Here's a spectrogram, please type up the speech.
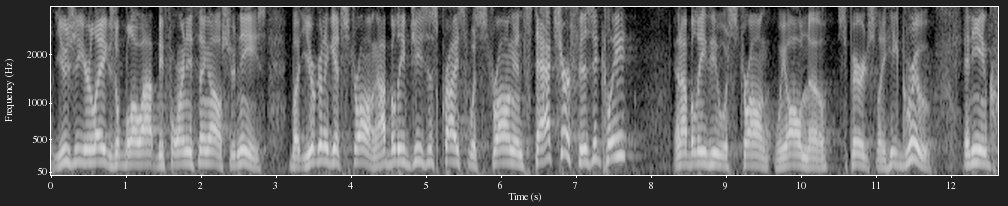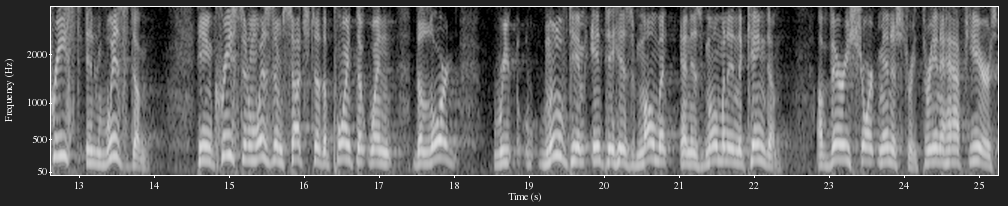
Usually your legs will blow out before anything else, your knees. But you're going to get strong. I believe Jesus Christ was strong in stature physically and I believe he was strong, we all know, spiritually. He grew and he increased in wisdom. He increased in wisdom such to the point that when the Lord re- moved him into his moment and his moment in the kingdom, a very short ministry, three and a half years,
